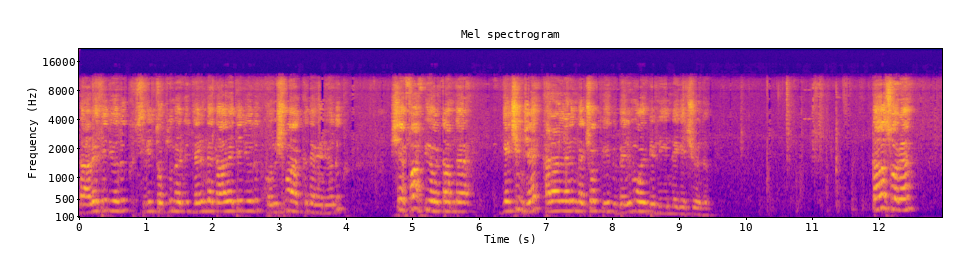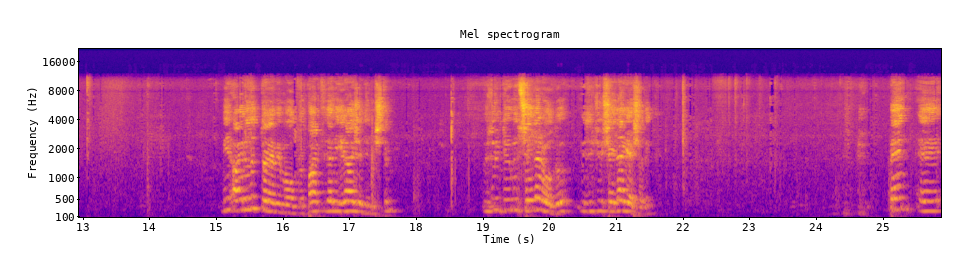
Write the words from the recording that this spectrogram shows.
davet ediyorduk. Sivil toplum örgütlerini de davet ediyorduk. Konuşma hakkı da veriyorduk. Şeffaf bir ortamda geçince kararların da çok büyük bir bölümü oy birliğinde geçiyordu. Daha sonra bir ayrılık dönemim oldu. Partiden ihraç edilmiştim. Üzüldüğümüz şeyler oldu. Üzücü şeyler yaşadık. Ben e,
